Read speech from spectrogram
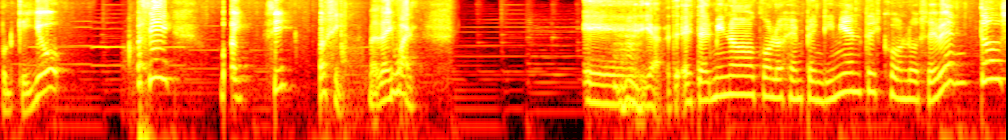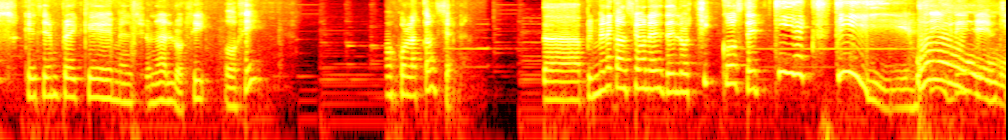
porque yo, pues sí, voy, sí, o sí, me da igual. Eh, ya, eh, termino con los emprendimientos, con los eventos, que siempre hay que mencionarlo sí o sí. Vamos con las canciones. La primera canción es de los chicos de TXT. Oh.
